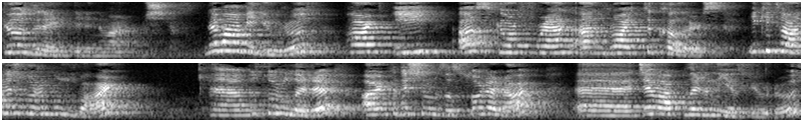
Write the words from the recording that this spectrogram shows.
göz renklerini vermiş. Devam ediyoruz. Part E, ask your friend and write the colors. İki tane sorumuz var. Ee, bu soruları arkadaşımıza sorarak e, cevaplarını yazıyoruz.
